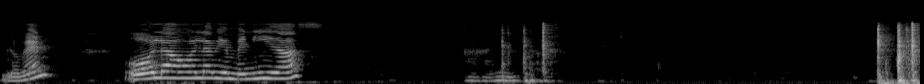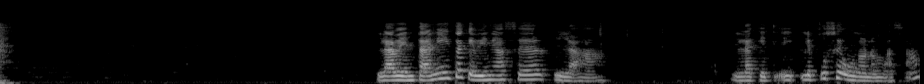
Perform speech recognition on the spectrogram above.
¿lo ven? Hola, hola, bienvenidas. La ventanita que viene a ser la, la que le puse uno nomás, ¿ah?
